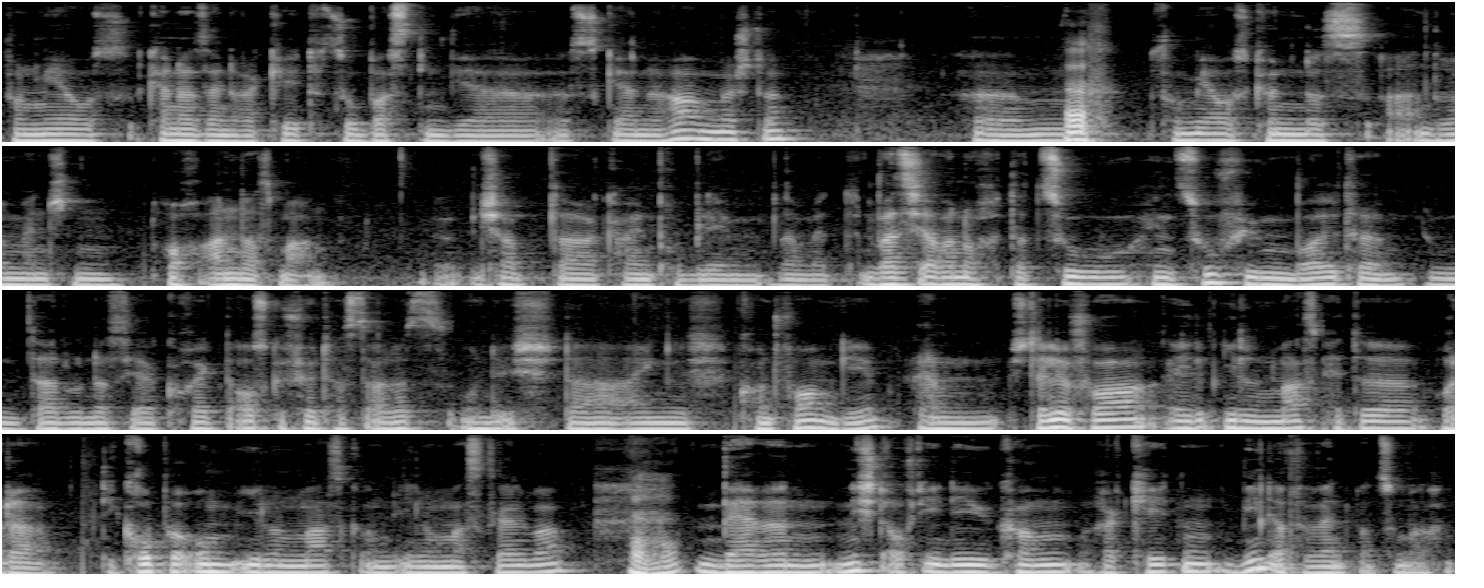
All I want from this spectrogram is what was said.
Von mir aus kann er seine Rakete so basteln, wie er es gerne haben möchte. Ähm, von mir aus können das andere Menschen auch anders machen. Ich habe da kein Problem damit. Was ich aber noch dazu hinzufügen wollte, da du das ja korrekt ausgeführt hast alles und ich da eigentlich konform gehe, ähm, stell dir vor, Elon Musk hätte oder die Gruppe um Elon Musk und Elon Musk selber Mhm. wären nicht auf die Idee gekommen, Raketen wiederverwendbar zu machen.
